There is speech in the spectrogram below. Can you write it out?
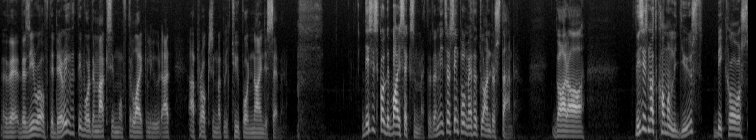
the, the zero of the derivative or the maximum of the likelihood at approximately 2.97. This is called the bisection method and it's a simple method to understand. But uh, this is not commonly used because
